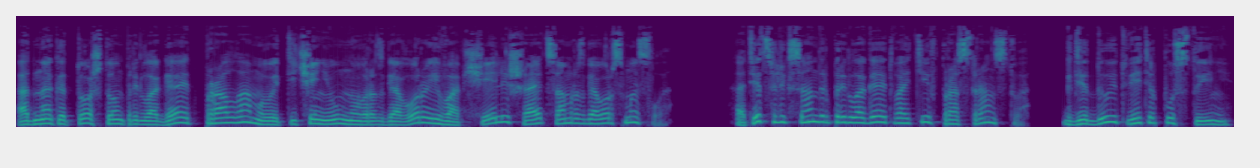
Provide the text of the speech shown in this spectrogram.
Однако то, что он предлагает, проламывает течение умного разговора и вообще лишает сам разговор смысла. Отец Александр предлагает войти в пространство, где дует ветер пустыни,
